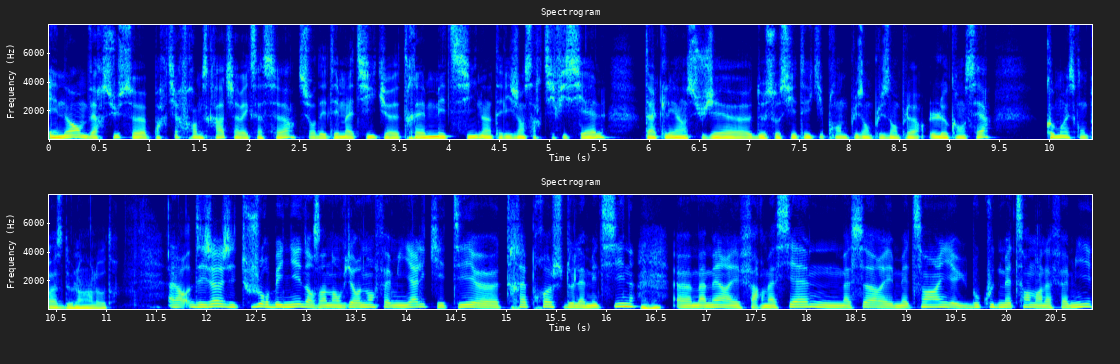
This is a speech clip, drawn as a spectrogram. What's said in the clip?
énorme versus euh, partir from scratch avec sa sœur sur des thématiques très médecine, intelligence artificielle, tacler un sujet de société qui prend de plus en plus d'ampleur, le cancer. Comment est-ce qu'on passe de l'un à l'autre? Alors déjà, j'ai toujours baigné dans un environnement familial qui était très proche de la médecine. Mhm. ma mère est pharmacienne, ma sœur est médecin. Il y a eu beaucoup de médecins dans la famille.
